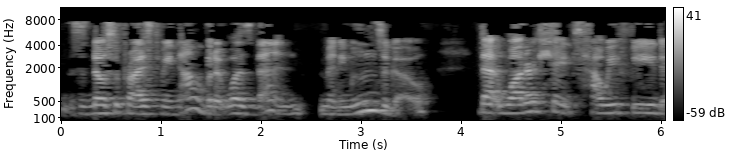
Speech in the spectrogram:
this is no surprise to me now, but it was then, many moons ago, that water shapes how we feed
